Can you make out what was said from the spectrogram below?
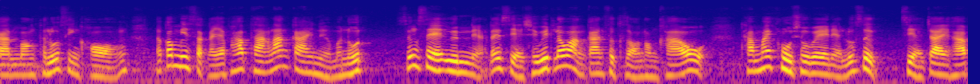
การมองทะลุสิ่งของ แล้วก็มีศักยภาพทางร่างกายเหนือมนุษย์ ซึ่งเซอึนเนี่ยได้เสียชีวิตระหว่างการฝึกสอนของเขาทำให้ครูโชเวเนี่ยรู้สึกเสียใจครับ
